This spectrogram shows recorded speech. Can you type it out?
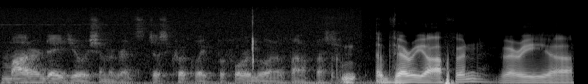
modern day Jewish immigrants? Just quickly before we move on to the final question. Uh, very often, very uh,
